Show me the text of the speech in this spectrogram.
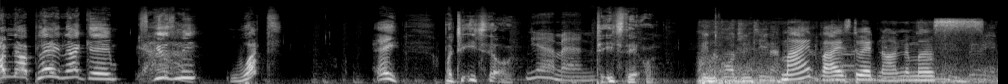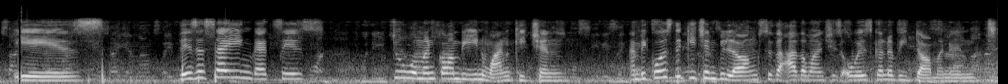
I'm not playing that game. Excuse me. What? Hey, but to each their own. Yeah, man. To each their own. In Argentina. My advice to Anonymous is there's a saying that says two women can't be in one kitchen. And because the kitchen belongs to the other one, she's always going to be dominant.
